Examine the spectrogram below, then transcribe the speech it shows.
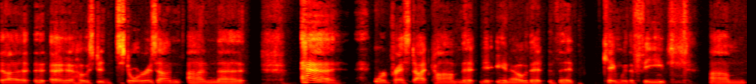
uh, uh, uh, hosted stores on on WordPress.com that you know that that came with a fee, um,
